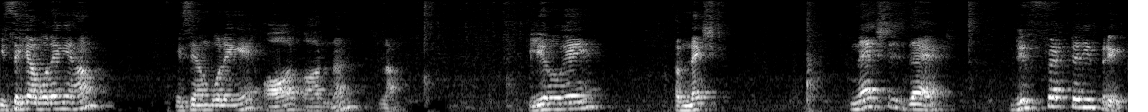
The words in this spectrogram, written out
इसे क्या बोलेंगे हम? इसे हम बोलेंगे ऑल और नन ला क्लियर हो गया ये? अब next next is that refractory period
